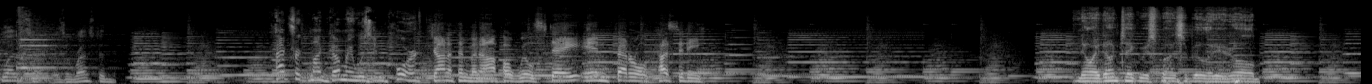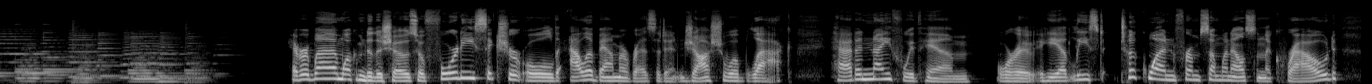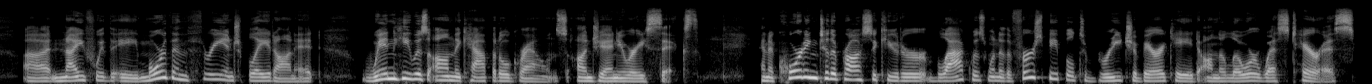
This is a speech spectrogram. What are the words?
Bledsoe was arrested. Patrick Montgomery was in court. Jonathan Munafo will stay in federal custody. No, I don't take responsibility at all. Hey everyone, welcome to the show. So, 46 year old Alabama resident Joshua Black had a knife with him, or he at least took one from someone else in the crowd, a knife with a more than three inch blade on it, when he was on the Capitol grounds on January 6th. And according to the prosecutor, Black was one of the first people to breach a barricade on the lower West Terrace.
